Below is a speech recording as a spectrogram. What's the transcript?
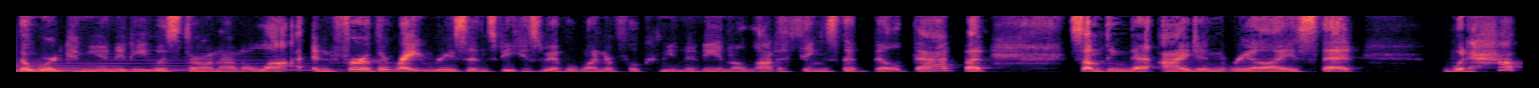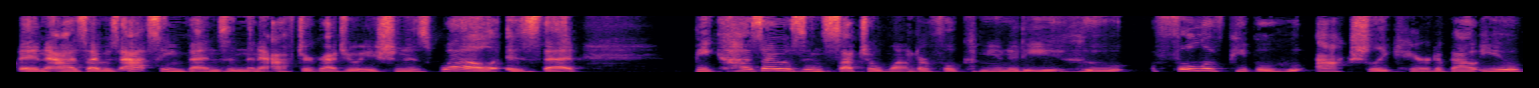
The word community was thrown out a lot, and for the right reasons, because we have a wonderful community and a lot of things that build that. But something that I didn't realize that would happen as I was at St. Ben's and then after graduation as well is that because I was in such a wonderful community who full of people who actually cared about you,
